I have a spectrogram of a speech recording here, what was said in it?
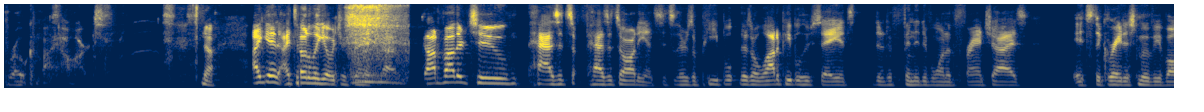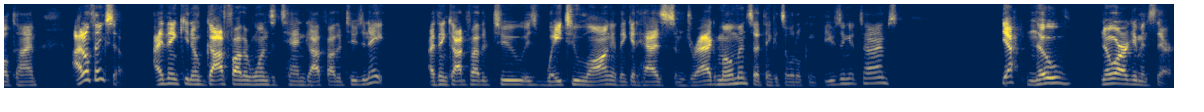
broke my heart. no, I get. I totally get what you're saying. Uh, Godfather Two has its has its audience. It's there's a people. There's a lot of people who say it's the definitive one of the franchise. It's the greatest movie of all time. I don't think so. I think you know Godfather One's a ten. Godfather Two's an eight. I think Godfather Two is way too long. I think it has some drag moments. I think it's a little confusing at times yeah, no no arguments there.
